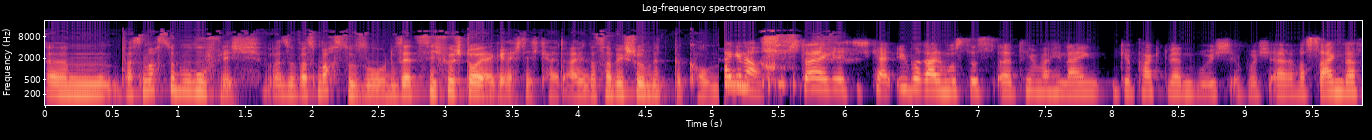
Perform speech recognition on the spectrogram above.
Ähm, was machst du beruflich? Also was machst du so? Du setzt dich für Steuergerechtigkeit ein, das habe ich schon mitbekommen. Ja, genau. Steuergerechtigkeit, überall muss das äh, Thema hineingepackt werden, wo ich, wo ich äh, was sagen darf.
